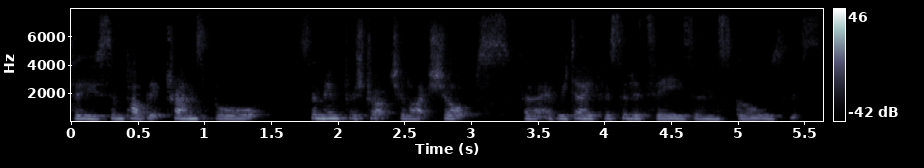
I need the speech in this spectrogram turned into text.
to some public transport, some infrastructure like shops for everyday facilities and schools. It's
